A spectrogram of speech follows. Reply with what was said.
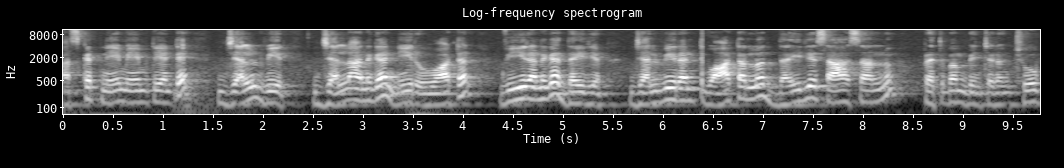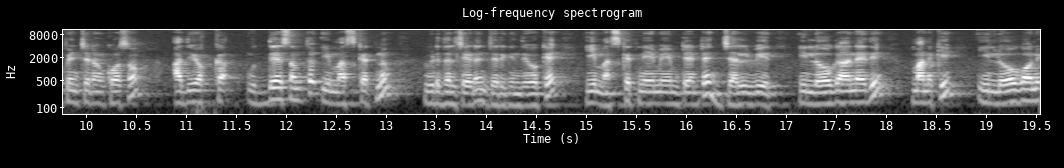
మస్కట్ నేమ్ ఏమిటి అంటే జల్ వీర్ జల్ అనగా నీరు వాటర్. వీర్ అనగా ధైర్యం. జల్వీర్ అంటే వాటర్లో ధైర్య సాహసాలను ప్రతిబింబించడం చూపించడం కోసం అది యొక్క ఉద్దేశంతో ఈ మస్కెట్ను విడుదల చేయడం జరిగింది. ఓకే? ఈ మస్కెట్ నేమ్ ఏమిటి అంటే జల్వీర్. ఈ లోగో అనేది మనకి ఈ లోగోను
